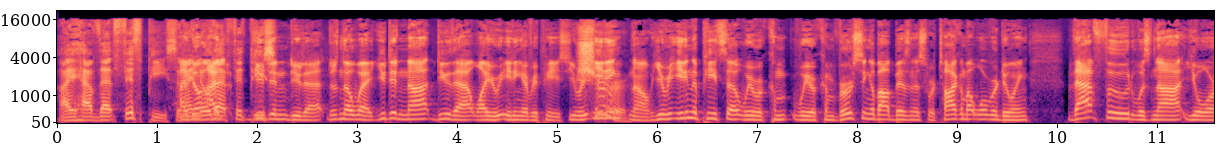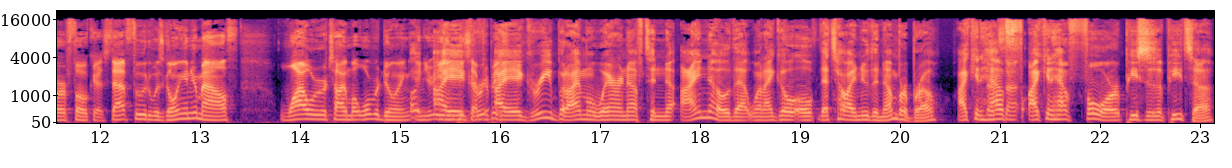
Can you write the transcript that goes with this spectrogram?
I have that fifth piece, and I, don't- know that fifth piece. You didn't do that. There's no way. You did not do that while you were eating every piece. You were Sure. eating no. You were eating the pizza. We were com- we were conversing about business. We're talking about what we're doing. That food was not your focus. That food was going in your mouth while we were talking about what we're doing, and you're eating I piece agree, after piece. I agree, but I'm aware enough to know. I know that when I go over, that's how I knew the number, bro. I can have not- I can have four pieces of pizza,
